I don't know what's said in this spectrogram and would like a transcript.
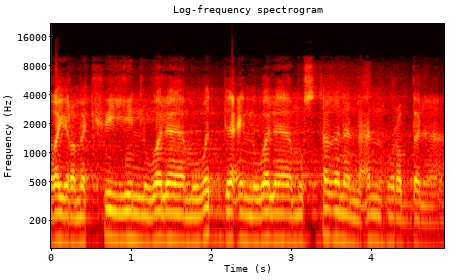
غير مكفي ولا مودع ولا مستغنى عنه ربنا.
